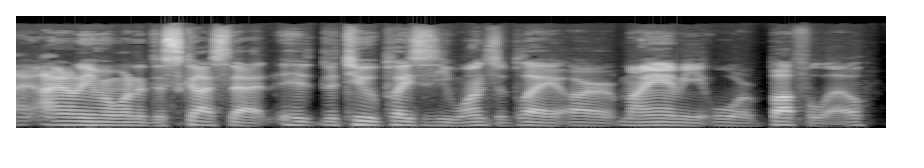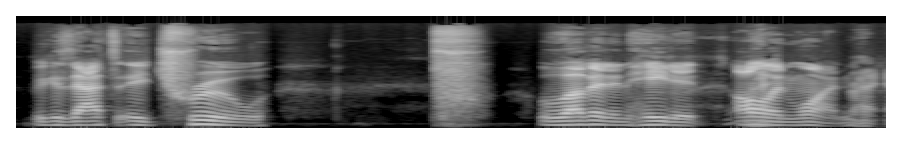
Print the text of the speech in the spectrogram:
I, I don't even want to discuss that. His, the two places he wants to play are Miami or Buffalo because that's a true love it and hate it all in one. Right.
